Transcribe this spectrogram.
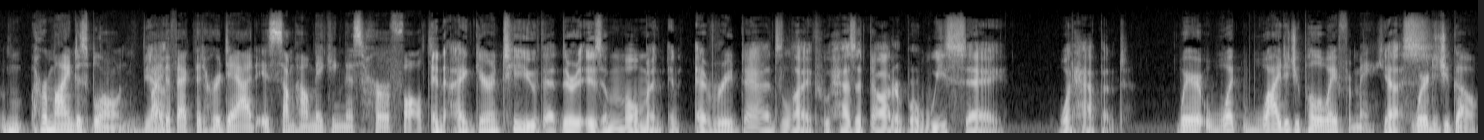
m- Her mind is blown Yeah. by the fact that her dad is somehow making this her fault. And I guarantee you that there is a moment in every dad's life who has a daughter where we say, "What happened?" Where what? Why did you pull away from me? Yes. Where did you go?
